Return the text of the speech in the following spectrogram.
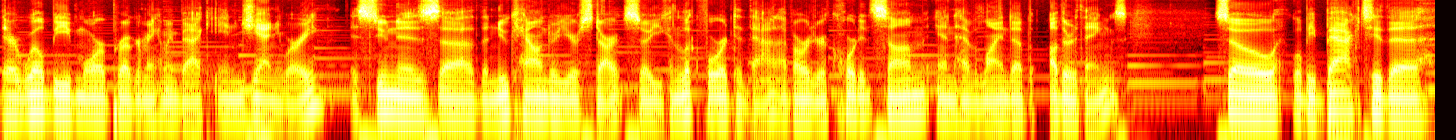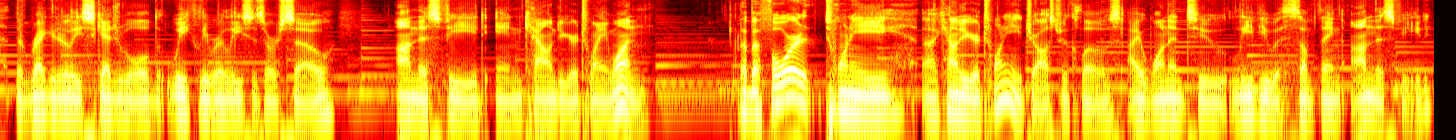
there will be more programming coming back in January as soon as uh, the new calendar year starts. So you can look forward to that. I've already recorded some and have lined up other things. So we'll be back to the the regularly scheduled weekly releases or so on this feed in calendar year 21. But before 20 uh, calendar year 20 draws to a close, I wanted to leave you with something on this feed.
